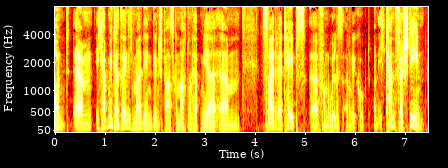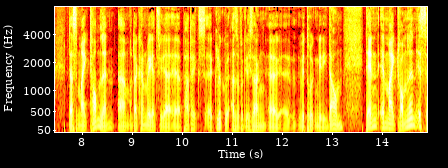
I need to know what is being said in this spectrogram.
Und ähm, ich habe mir tatsächlich mal den, den Spaß gemacht und habe mir ähm, zwei, drei Tapes äh, von Willis angeguckt. Und ich kann verstehen, dass Mike Tomlin, ähm, und da können wir jetzt wieder äh, Patricks äh, Glück, also wirklich sagen, äh, wir drücken dir die Daumen, denn äh, Mike Tomlin ist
